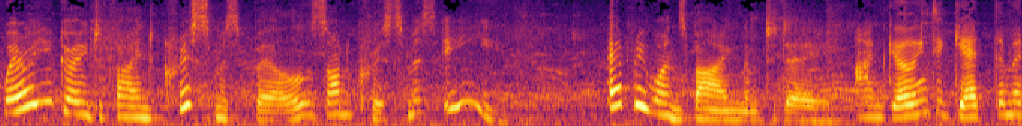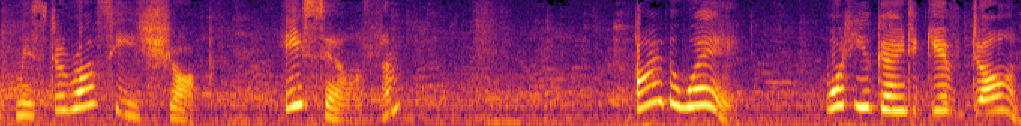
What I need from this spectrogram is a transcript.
Where are you going to find Christmas bells on Christmas Eve? Everyone's buying them today. I'm going to get them at Mr. Rossi's shop. He sells them. By the way, what are you going to give Don?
